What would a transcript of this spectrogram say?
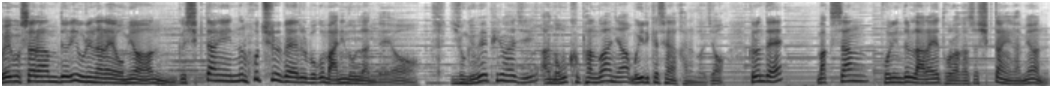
외국 사람들이 우리나라에 오면 그 식당에 있는 호출배를 보고 많이 놀란대요. 이런 게 왜 필요하지? 아, 너무 급한 거 아니야? 뭐 이렇게 생각하는 거죠. 그런데 막상 본인들 나라에 돌아가서 식당에 가면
